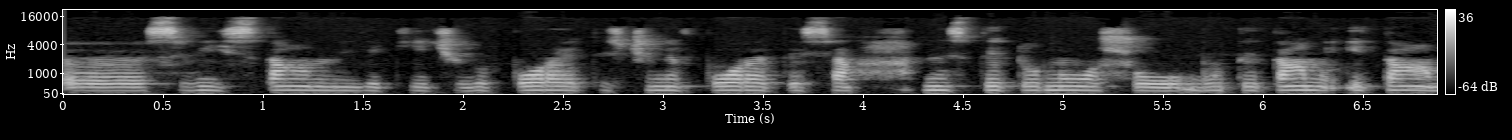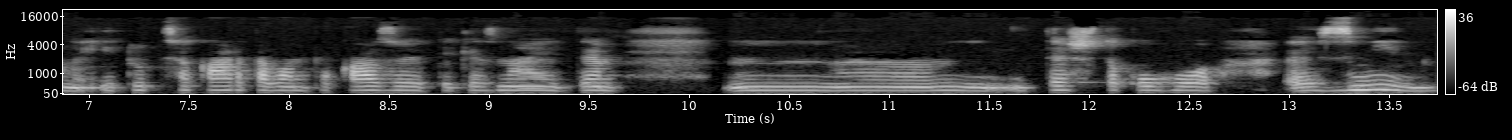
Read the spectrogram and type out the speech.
е, свій стан, який, чи ви впораєтесь, чи не впораєтеся, нести ту ношу, бути там і там. І тут ця карта вам показує таке, знаєте, теж такого е, змін.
